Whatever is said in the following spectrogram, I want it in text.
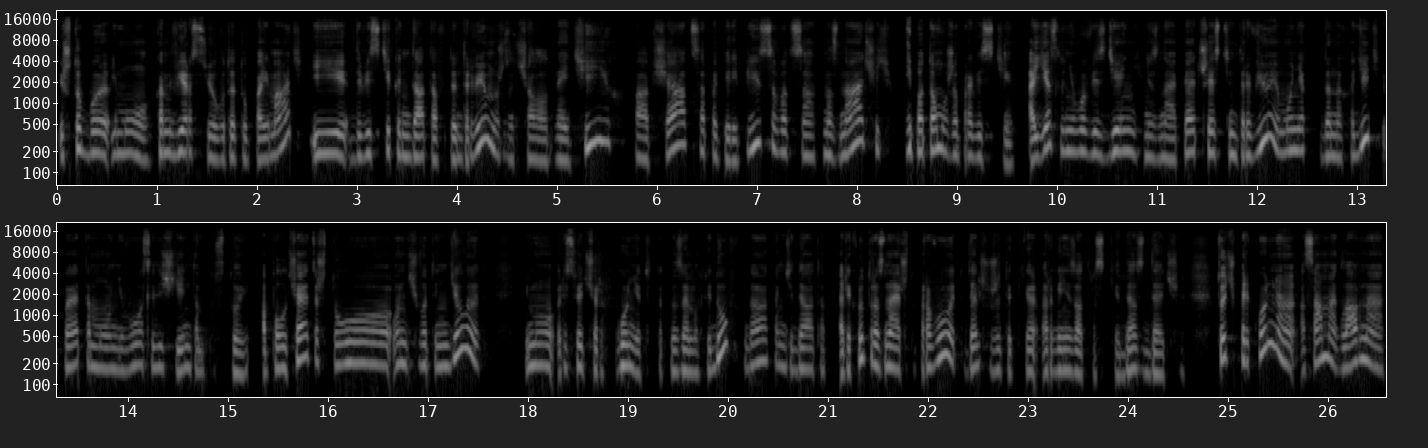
и чтобы ему конверсию вот эту поймать и и довести кандидатов до интервью, нужно сначала найти их, пообщаться, попереписываться, назначить и потом уже провести. А если у него весь день, не знаю, 5-6 интервью, ему некогда находить, и поэтому у него следующий день там пустой. А получается, что он чего-то не делает, ему ресерчер гонит так называемых лидов, да, кандидатов, а рекрутер знает, что проводит, и дальше уже такие организаторские, да, задачи. Это очень прикольно, а самое главное,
